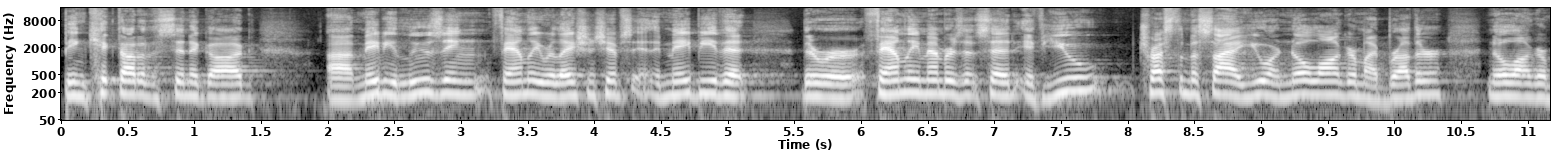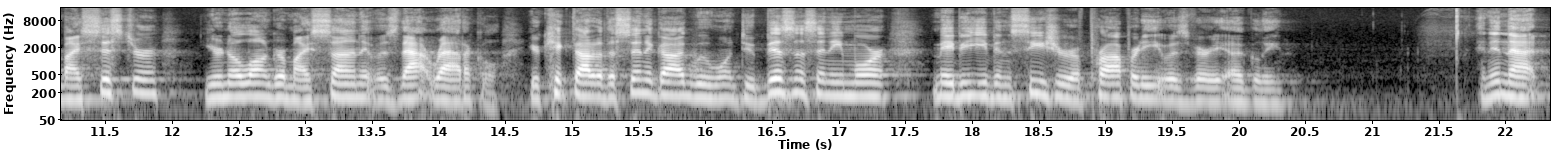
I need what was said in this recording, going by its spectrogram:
being kicked out of the synagogue, uh, maybe losing family relationships. It may be that there were family members that said, if you trust the Messiah, you are no longer my brother, no longer my sister, you're no longer my son. It was that radical. You're kicked out of the synagogue. We won't do business anymore. Maybe even seizure of property. It was very ugly. And in that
